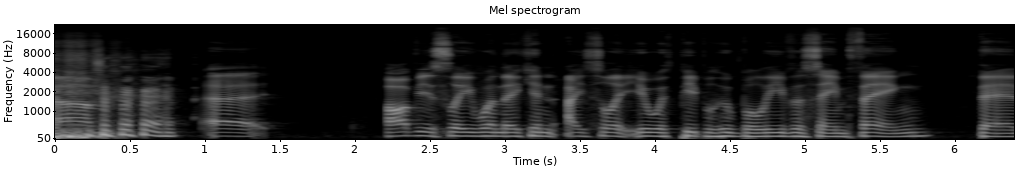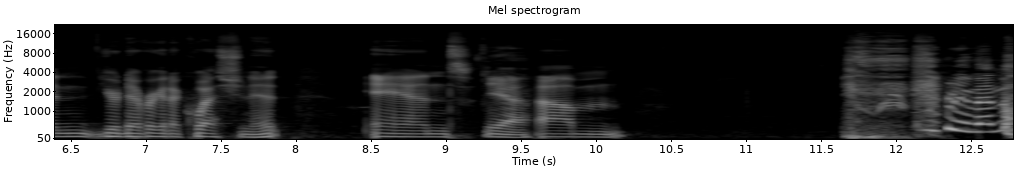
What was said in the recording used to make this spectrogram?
Um, uh, obviously, when they can isolate you with people who believe the same thing, then you're never going to question it. And Yeah. um, remember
